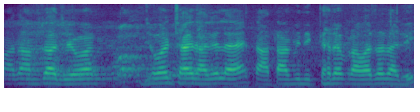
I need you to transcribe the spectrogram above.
आता आमचा जेवण जेवण छाय झालेलं आहे तर आता आम्ही निघतात आहे प्रवासासाठी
